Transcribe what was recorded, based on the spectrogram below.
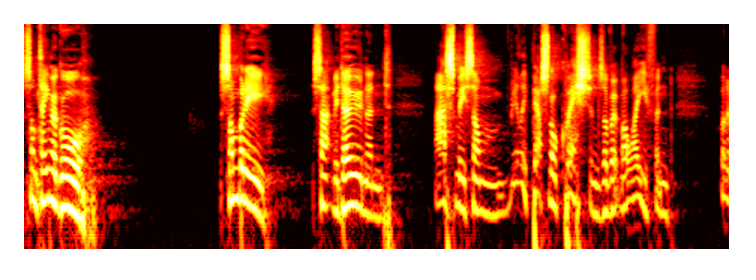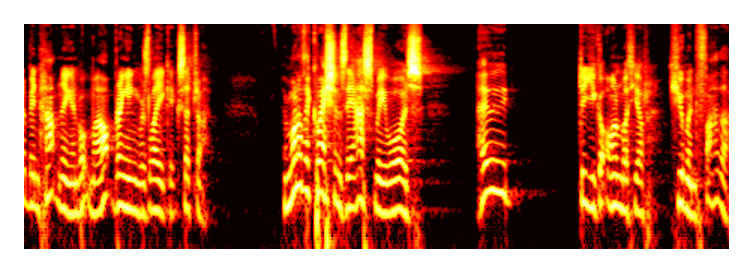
Some time ago, somebody sat me down and asked me some really personal questions about my life and what had been happening and what my upbringing was like, etc. And one of the questions they asked me was, How do you get on with your human father?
